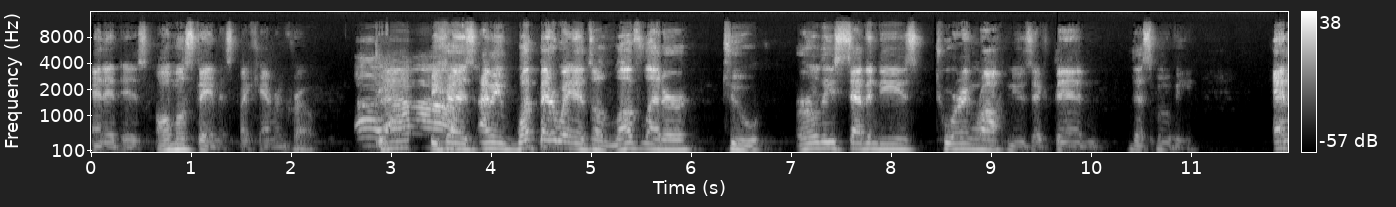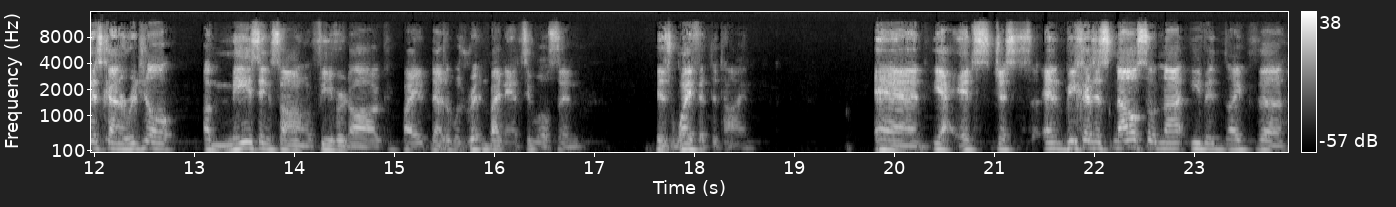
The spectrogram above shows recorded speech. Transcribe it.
and it is Almost Famous by Cameron Crowe. Oh, yeah. Ah. Because, I mean, what better way? is a love letter to early 70s touring rock music than this movie. And it's got an original amazing song, Fever Dog, by, that was written by Nancy Wilson, his wife at the time. And yeah, it's just, and because it's now also not even like the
